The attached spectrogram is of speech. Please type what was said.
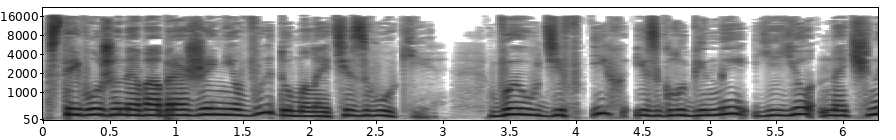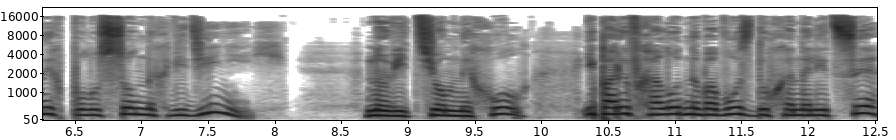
встревоженное воображение выдумало эти звуки, выудив их из глубины ее ночных полусонных видений? Но ведь темный холл и порыв холодного воздуха на лице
